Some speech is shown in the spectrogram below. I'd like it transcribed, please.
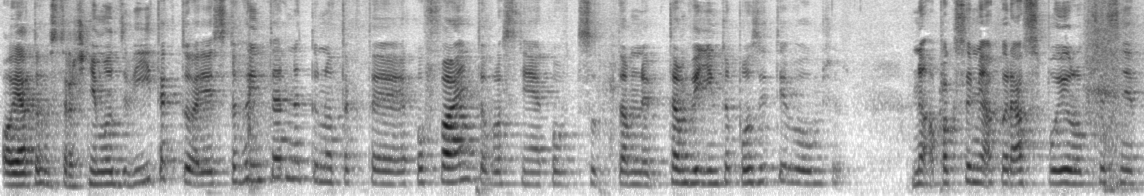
o já toho strašně moc ví, tak to je z toho internetu, no tak to je jako fajn, to vlastně jako, co tam, ne, tam vidím to pozitivum, že... No a pak se mě akorát spojilo přesně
